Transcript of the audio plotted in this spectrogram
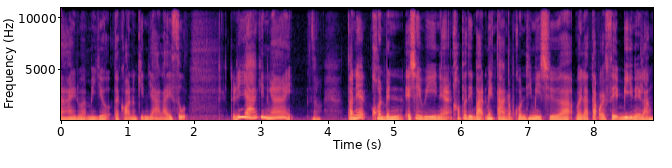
ง่ายด้วยไม่เยอะแต่ก่อนต้องกินยาหลายสุดเดี๋ยวนี้ยากินง่ายเนาะตอนนี้คนเป็นเอชวีเนี่ยเขาปฏิบัติไม่ต่างกับคนที่มีเชื้อไวรัสตับอักเสบบีในร่าง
